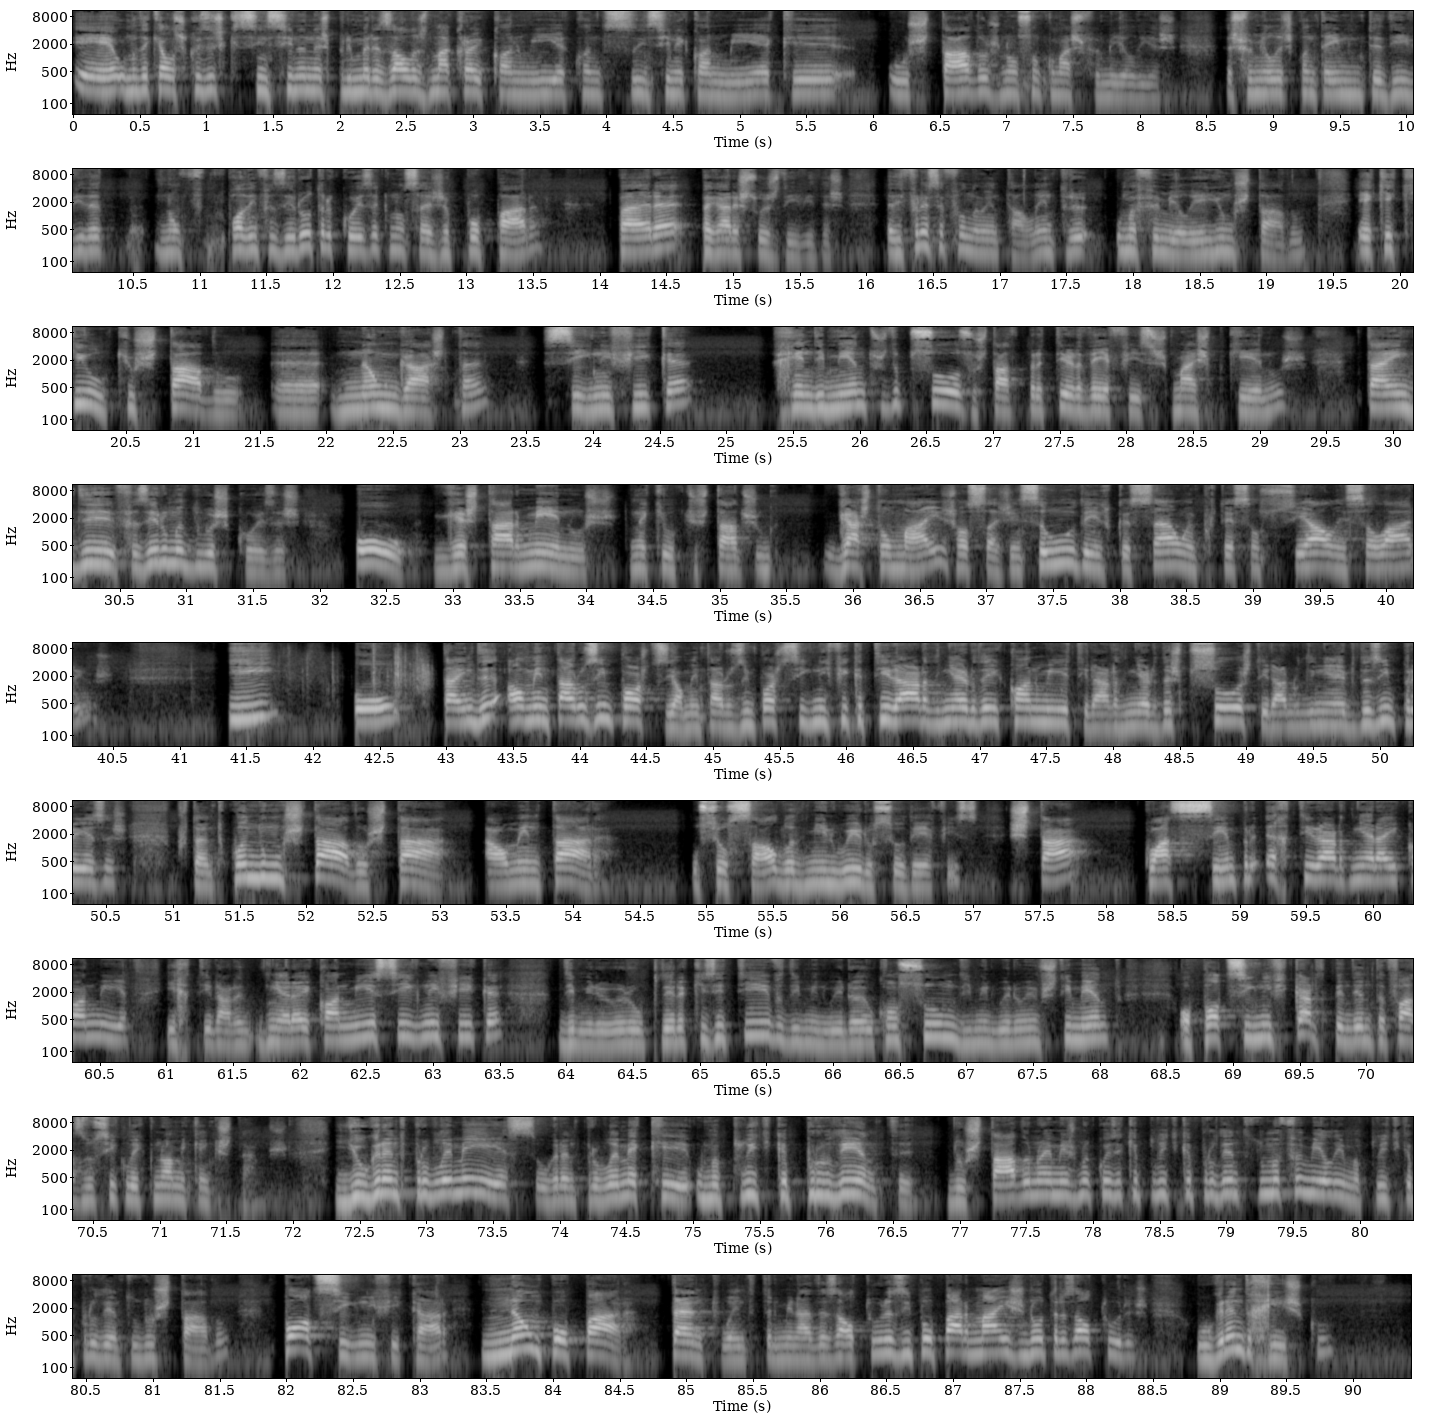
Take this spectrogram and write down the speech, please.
É uma daquelas coisas que se ensina nas primeiras aulas de macroeconomia, quando se ensina economia, é que os Estados não são como as famílias as famílias, quando têm muita dívida, não podem fazer outra coisa que não seja poupar para pagar as suas dívidas. A diferença fundamental entre uma família e um Estado é que aquilo que o Estado uh, não gasta significa rendimentos de pessoas. O Estado, para ter déficits mais pequenos, tem de fazer uma de duas coisas. Ou gastar menos naquilo que os Estados gastam mais, ou seja, em saúde, em educação, em proteção social, em salários, e ou têm de aumentar os impostos. E aumentar os impostos significa tirar dinheiro da economia, tirar dinheiro das pessoas, tirar o dinheiro das empresas. Portanto, quando um Estado está a aumentar o seu saldo, a diminuir o seu déficit, está quase sempre a retirar dinheiro à economia. E retirar dinheiro à economia significa diminuir o poder aquisitivo, diminuir o consumo, diminuir o investimento, ou pode significar, dependendo da fase do ciclo económico em que estamos. E o grande problema é esse. O grande problema é que uma política prudente do Estado não é a mesma coisa que a política prudente de uma família. Uma política prudente do Estado pode significar não poupar tanto em determinadas alturas e poupar mais noutras alturas. O grande risco,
